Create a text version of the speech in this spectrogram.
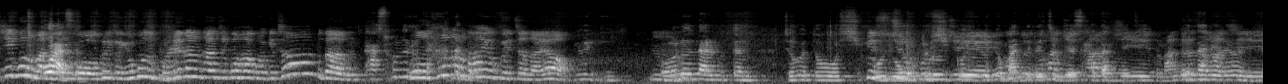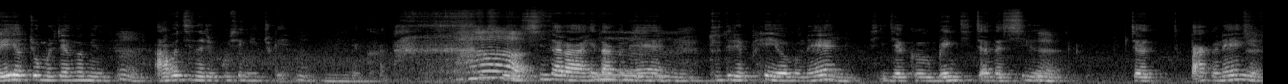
찝으로 꼬아서. 만들고 그러니까 요거는 본래당 가지고 하고 이게 전부 다다 손으로 어, 다 손으로 하는 다. 하고 했잖아요. 요- 이- 음. 어느 날부터 저것도 씻고 수치로 요것도 부르지, 씻고 이것도 요것도 만들어지고 하지, 사다지 또 만들어서 옛날에는 하지. 매엽 조물 쟁하면 응. 아버지들이 고생해 주게. 음. 그거 다 다 신사라 해다그네 음, 음. 두드려 패여그네 음. 이제 그 맹지 짜다 실 네. 저 빠그네 네.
